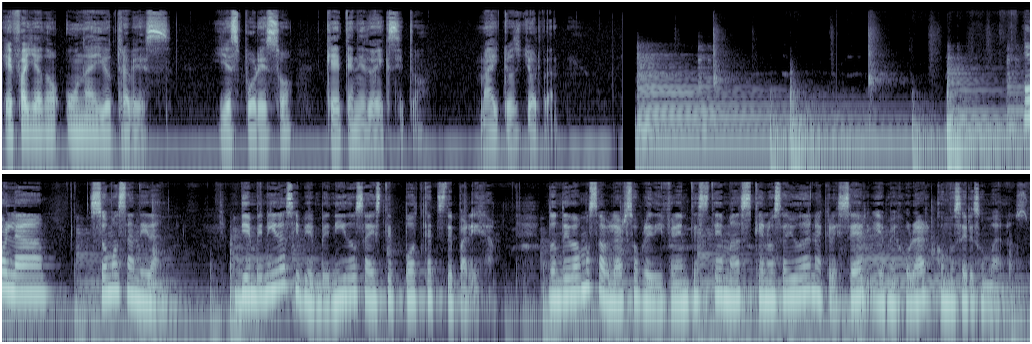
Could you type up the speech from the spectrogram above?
He fallado una y otra vez, y es por eso que he tenido éxito. Michael Jordan. Hola, somos Andy Dan. Bienvenidas y bienvenidos a este podcast de pareja, donde vamos a hablar sobre diferentes temas que nos ayudan a crecer y a mejorar como seres humanos.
